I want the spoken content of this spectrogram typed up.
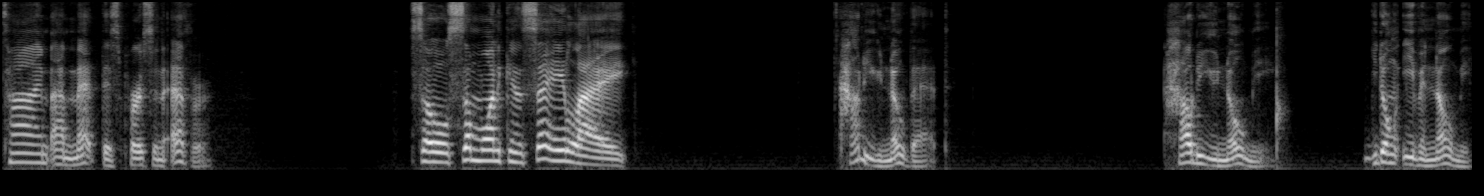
time I met this person ever. So someone can say, like, how do you know that? How do you know me? You don't even know me.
